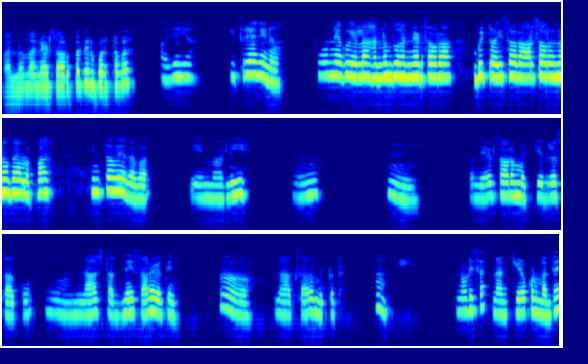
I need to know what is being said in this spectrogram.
ಹನ್ನೊಂದು ಹನ್ನೆರಡು ಸಾವಿರ ರೂಪಾಯಿದಲ್ಲಿ ಬರ್ತವೆ? ಅಯ್ಯಯ್ಯ ಇದ್ರಾಗೇನು? ಫೋನ್ಯಾಗೂ ಎಲ್ಲ ಹನ್ನೊಂದು ಹನ್ನೆರಡು ಸಾವಿರ ಬಿಟ್ಟರೆ ಐದು ಸಾವಿರ ಆರು ಸಾವಿರನೇ ಅದಾವಲ್ಲಪ್ಪ ಇಂಥವೇ ಅದಾವ. ಏನು ಮಾಡಲಿ? ಹ್ಞೂ ಹ್ಞೂ ಒಂದು ಎರಡು ಸಾವಿರ ಮಿಕ್ಕಿದ್ರೆ ಸಾಕು. ಹ್ಞೂ ಲಾಸ್ಟ್ ಹದಿನೈದು ಸಾವಿರ ಹೇಳ್ತೀನಿ. ಹಾಂ ನಾಲ್ಕು ಸಾವಿರ ಮಿಕ್ಕತ್ತೆ. ಹ್ಞೂ ನೋಡಿ ಸರ್, ನಾನು ಕೇಳ್ಕೊಂಡು ಬಂದೆ.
